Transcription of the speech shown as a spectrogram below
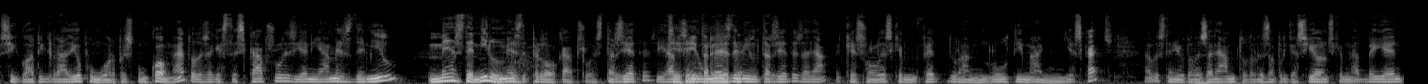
sí, gòticradio.wordpress.com, eh? totes aquestes càpsules, ja n'hi ha més de mil més de mil? Més de, perdó, càpsules, targetes. Ja sí, teniu sí, més de mil targetes allà, que són les que hem fet durant l'últim any i escaig. Eh? Les teniu totes allà, amb totes les aplicacions que hem anat veient,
